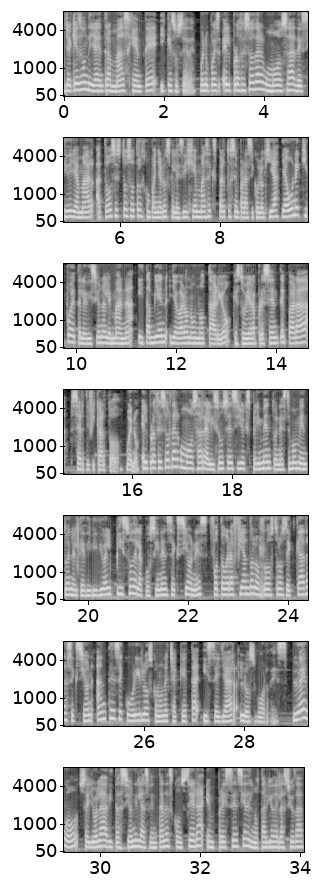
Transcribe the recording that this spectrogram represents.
Y aquí es donde ya entra más gente y qué sucede. Bueno, pues el profesor de Argumosa decide llamar a todos estos otros compañeros que les dije, más expertos en parapsicología y a un equipo de televisión alemana y también llevaron un notario que estuviera presente para certificar todo. Bueno, el profesor de Argumosa realizó un sencillo experimento en este momento en el que dividió el piso de la cocina en secciones, fotografiando los rostros de cada sección antes de cubrirlos con una chaqueta y sellar los bordes. Luego selló la habitación y las ventanas con cera en presencia del notario de la ciudad.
